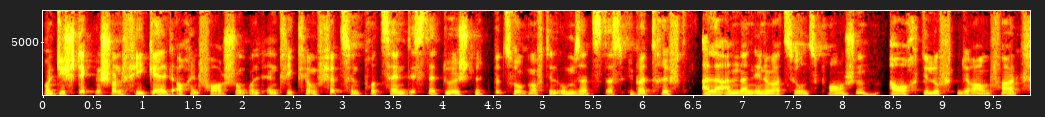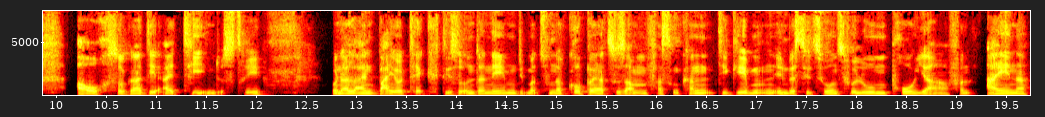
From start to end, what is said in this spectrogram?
Und die stecken schon viel Geld auch in Forschung und Entwicklung. 14 Prozent ist der Durchschnitt bezogen auf den Umsatz. Das übertrifft alle anderen Innovationsbranchen, auch die Luft- und die Raumfahrt, auch sogar die IT-Industrie. Und allein Biotech, diese Unternehmen, die man zu einer Gruppe ja zusammenfassen kann, die geben ein Investitionsvolumen pro Jahr von einer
